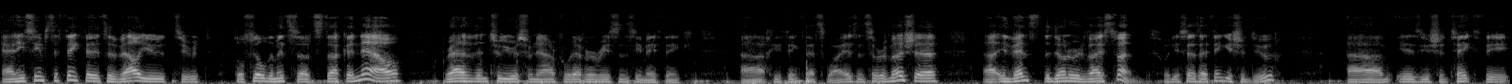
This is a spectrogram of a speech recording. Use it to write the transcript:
And he seems to think that it's a value to fulfill the mitzvah of tzedakah now rather than two years from now for whatever reasons he may think uh, he thinks that's wise. And so Rav Moshe uh, invents the donor advised fund. What he says, I think you should do, um, is you should take the,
